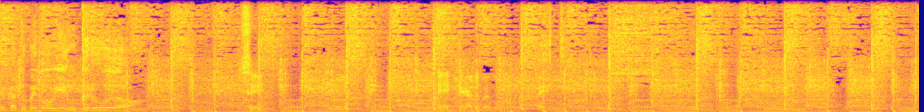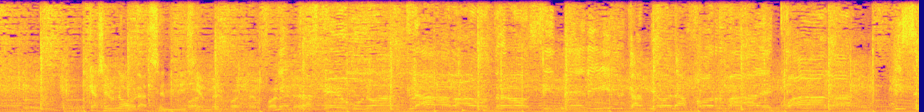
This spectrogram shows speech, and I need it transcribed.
El Catupecu bien crudo. Sí. Este Catupecu. Este. Que hacen obras en diciembre. Fuerte, fuerte. que uno anclaba, otro sin medir cambió la forma adecuada y se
